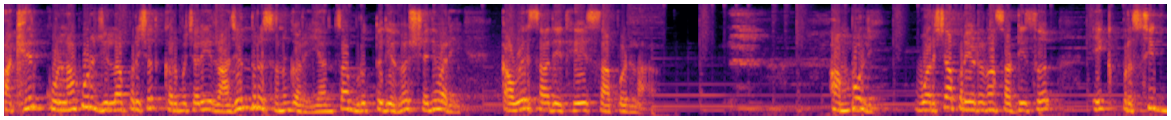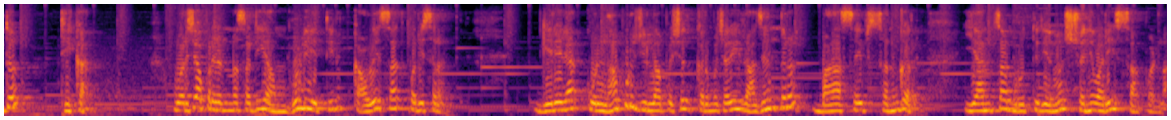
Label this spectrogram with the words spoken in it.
अखेर कोल्हापूर जिल्हा परिषद कर्मचारी राजेंद्र सनगर यांचा मृतदेह शनिवारी कावळेसाद येथे सापडला. आंबोली वर्षा पर्यटनासाठीचं एक प्रसिद्ध ठिकाण. वर्षा पर्यटनासाठी आंबोली येथील कावळेसाद परिसरात गेलेल्या कोल्हापूर जिल्हा परिषद कर्मचारी राजेंद्र बाळासाहेब सनगर यांचा मृतदेह शनिवारी सापडला.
